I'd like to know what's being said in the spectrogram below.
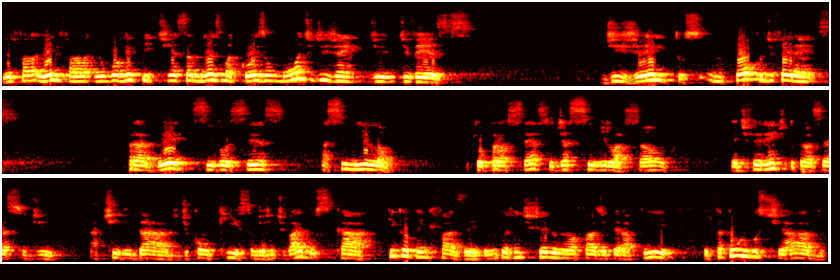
E ele fala, ele fala eu vou repetir essa mesma coisa um monte de, gente, de, de vezes, de jeitos um pouco diferentes, para ver se vocês assimilam. Porque o processo de assimilação é diferente do processo de atividade, de conquista, onde a gente vai buscar o que, que eu tenho que fazer. Tem muita gente que chega numa fase de terapia, ele está tão angustiado,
